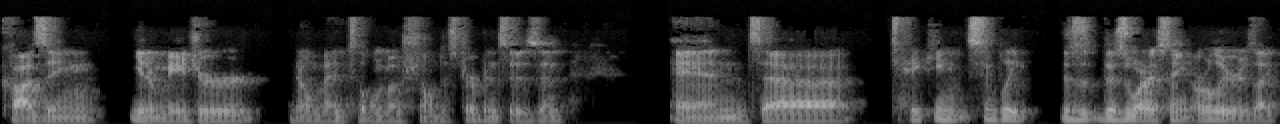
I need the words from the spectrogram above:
causing you know major you know mental emotional disturbances and and uh, taking simply this is this is what I was saying earlier is like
